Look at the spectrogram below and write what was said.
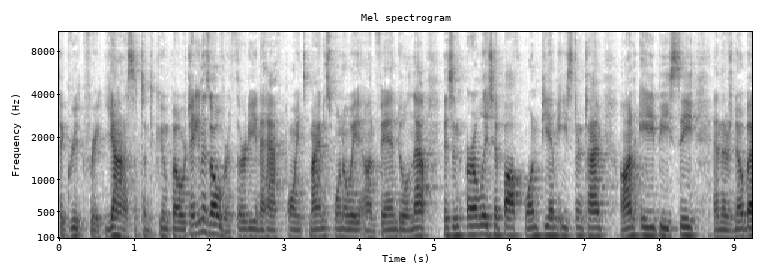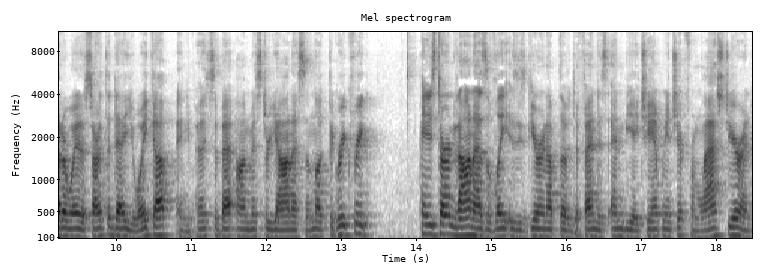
the Greek freak, Giannis Antetokounmpo. We're taking his over 30 and a half points, minus 108 on FanDuel. Now, it's an early tip-off, 1 p.m. Eastern time on ABC, and there's no better way to start the day. You wake up and you place a bet on Mr. Giannis. And look, the Greek freak He's turned it on as of late as he's gearing up to defend his NBA championship from last year. And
